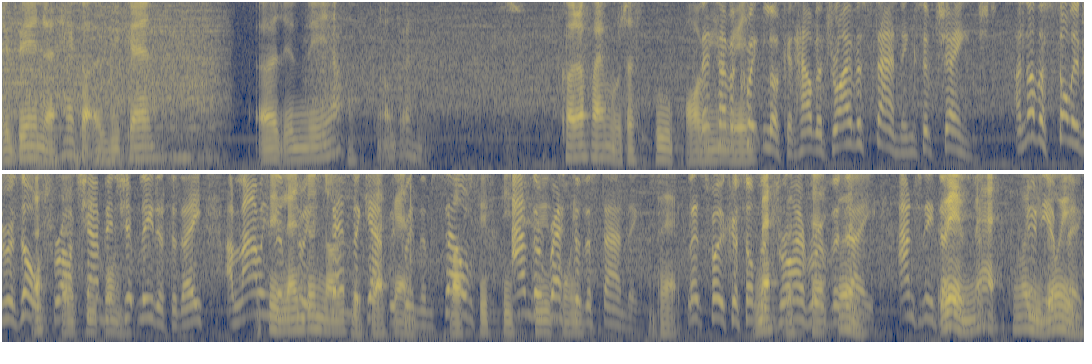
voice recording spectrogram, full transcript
It's been a heck of a weekend. Uh, in the, yeah, not bad. Qualifying was just too boring. Let's have a quick look at how the drivers' standings have changed. Another solid result That's for our 30 championship leader today, allowing See, them Lando to extend the gap second, between themselves and the rest of the standings. back. Let's focus on Max the driver of the day, Anthony Davidson. Matt, what are you you doing?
